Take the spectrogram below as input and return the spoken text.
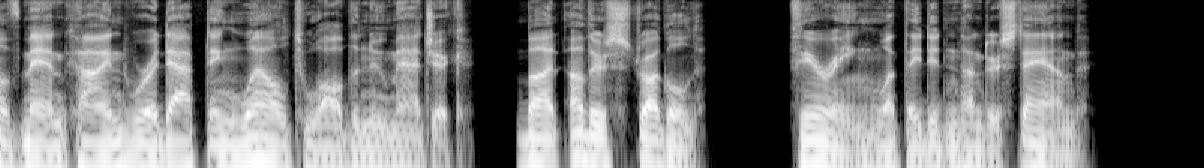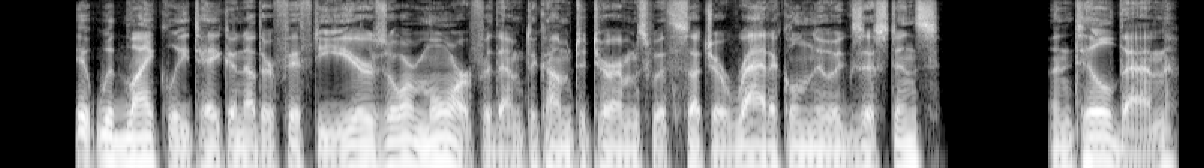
of mankind were adapting well to all the new magic, but others struggled, fearing what they didn't understand. It would likely take another 50 years or more for them to come to terms with such a radical new existence. Until then,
